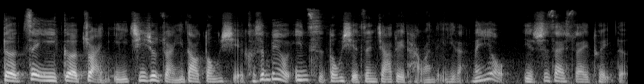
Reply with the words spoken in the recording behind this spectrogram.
的这一个转移，其实就转移到东协，可是没有因此东协增加对台湾的依赖，没有，也是在衰退的。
